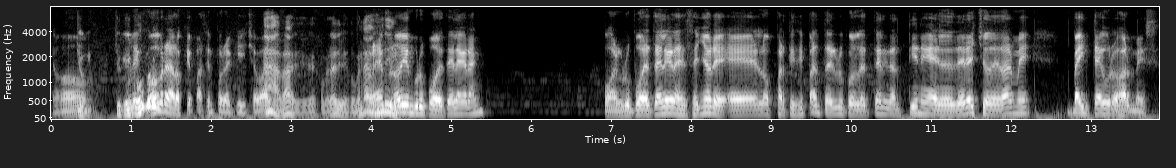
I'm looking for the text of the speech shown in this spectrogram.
No, yo, yo tú le cobro? cobras a los que pasen por aquí, chaval. Ah, vale, voy a cobrar, voy a cobrar. Por ejemplo, hay un grupo de Telegram. O al grupo de Telegram, señores, eh, los participantes del grupo de Telegram tienen el derecho de darme 20 euros al mes.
